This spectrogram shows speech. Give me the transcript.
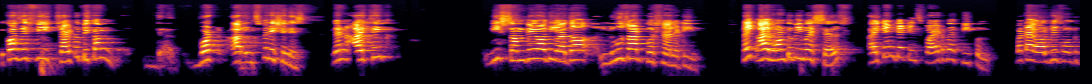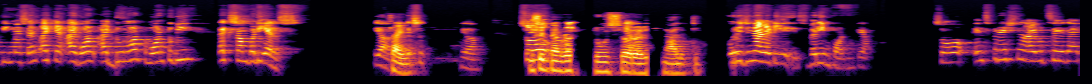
Because if we try to become what our inspiration is, then I think we some way or the other lose our personality. Like I want to be myself. I can get inspired by people, but I always want to be myself. I can. I want. I do not want to be like somebody else. Yeah. Right. Yeah. So You should never lose your yeah originality. Originality is very important yeah. So inspiration i would say that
